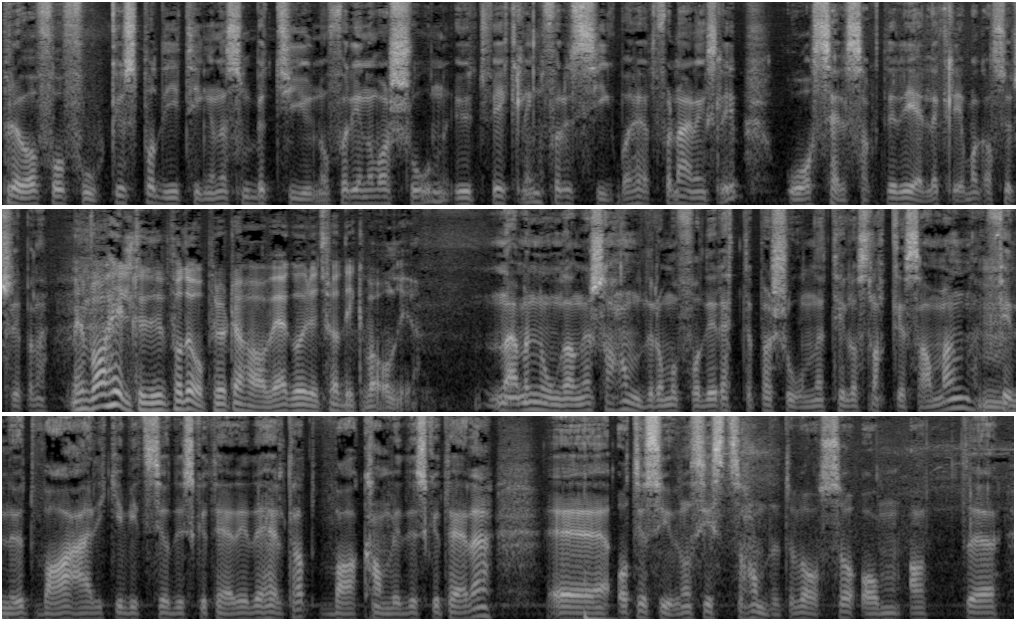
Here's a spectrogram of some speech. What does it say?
Prøve å få fokus på de tingene som betyr noe for innovasjon, utvikling, forutsigbarhet for næringsliv, og selvsagt de reelle klimagassutslippene. Men hva helte du på det opprørte havet? Jeg går ut fra at det ikke var olje. Nei, men Noen ganger så handler det om å få de rette personene til å snakke sammen. Finne ut hva er ikke vits i å diskutere i det hele tatt. Hva kan vi diskutere? Eh, og til syvende og sist så handlet det vel også om at eh,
